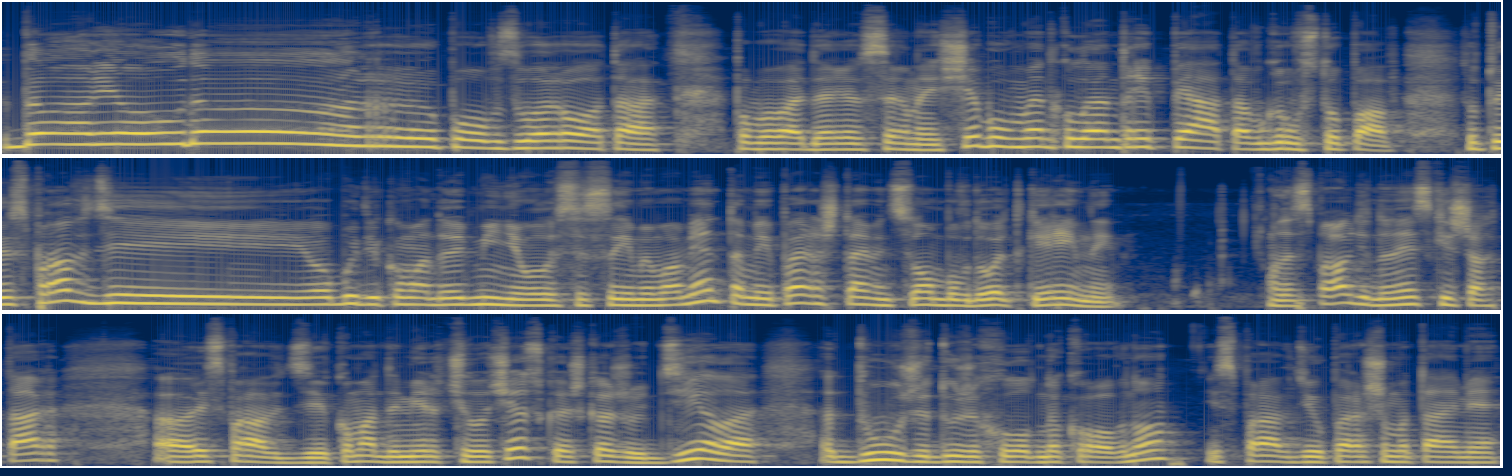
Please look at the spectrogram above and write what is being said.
Дар'ю удар! Повз ворота. Побиває Дар'я Сирний. Ще був момент, коли Андрій П'ята в гру вступав. Тобто, і справді обидві команди обмінювалися своїми моментами, і перший тайм в цілому був доволі таки рівний. Але справді Донецький Шахтар, е, і справді команда Мірчі Луческо, я ж кажу, діяла дуже-дуже холоднокровно. І справді у першому таймі е,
